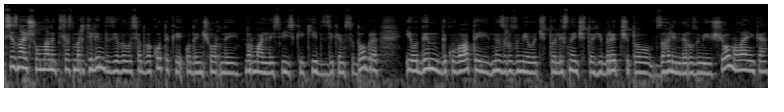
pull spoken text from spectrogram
Всі знають, що у мене після смерті Лінди з'явилося два котики: один чорний, нормальний свійський кіт, з яким все добре, і один дикуватий, незрозуміло, чи то лісний, чи то гібрид, чи то взагалі не розумію, що маленьке.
